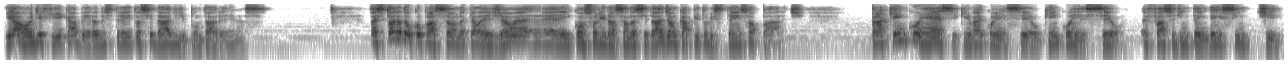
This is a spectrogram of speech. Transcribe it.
E aonde fica à beira do estreito a cidade de Punta Arenas. A história da ocupação daquela região é, é, e consolidação da cidade é um capítulo extenso à parte. Para quem conhece, quem vai conhecer ou quem conheceu, é fácil de entender e sentir.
